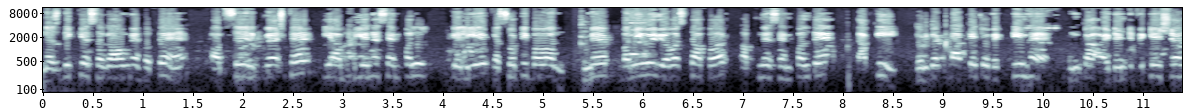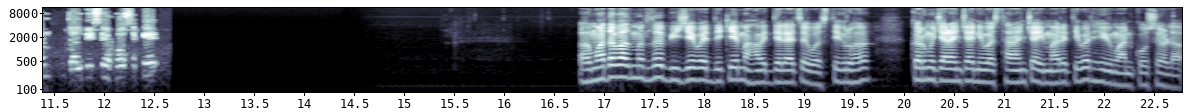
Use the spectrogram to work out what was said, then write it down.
नज़दीक के सगाओं में होते हैं, आपसे रिक्वेस्ट है कि आप डीएनए सैंपल के लिए कसौटी भवन में बनी हुई व्यवस्था पर अपने सैंपल दें ताकि दुर्घटना के जो विक्टिम है उनका आइडेंटिफिकेशन जल्दी से हो सके। अहमदाबादमधलं बीजे वैद्यकीय महाविद्यालयाचं वसतिगृह कर्मचाऱ्यांच्या निवासस्थानांच्या इमारतीवर हे विमान कोसळलं.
